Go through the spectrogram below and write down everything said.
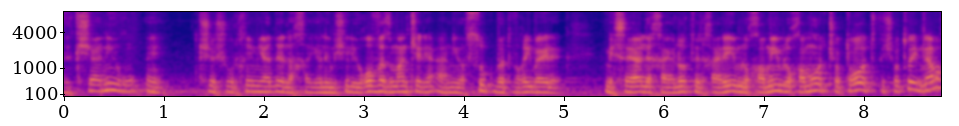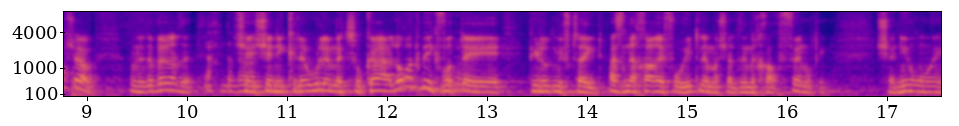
וכשאני רואה, כששולחים יד אל החיילים שלי, רוב הזמן שאני עסוק בדברים האלה, מסייע לחיילות ולחיילים, לוחמים, לוחמות, שוטרות ושוטרים, גם עכשיו, אנחנו נדבר על זה, ש, שנקלעו למצוקה, לא רק בעקבות mm-hmm. uh, פעילות מבצעית, הזנחה רפואית למשל, זה מחרפן אותי. שאני רואה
